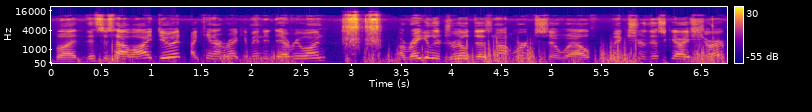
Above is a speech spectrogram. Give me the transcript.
but this is how I do it. I cannot recommend it to everyone. A regular drill does not work so well. Make sure this guy's sharp.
